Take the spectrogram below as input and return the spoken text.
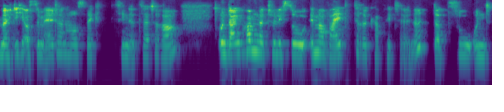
Möchte ich aus dem Elternhaus wegziehen etc. Und dann kommen natürlich so immer weitere Kapitel ne, dazu. Und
